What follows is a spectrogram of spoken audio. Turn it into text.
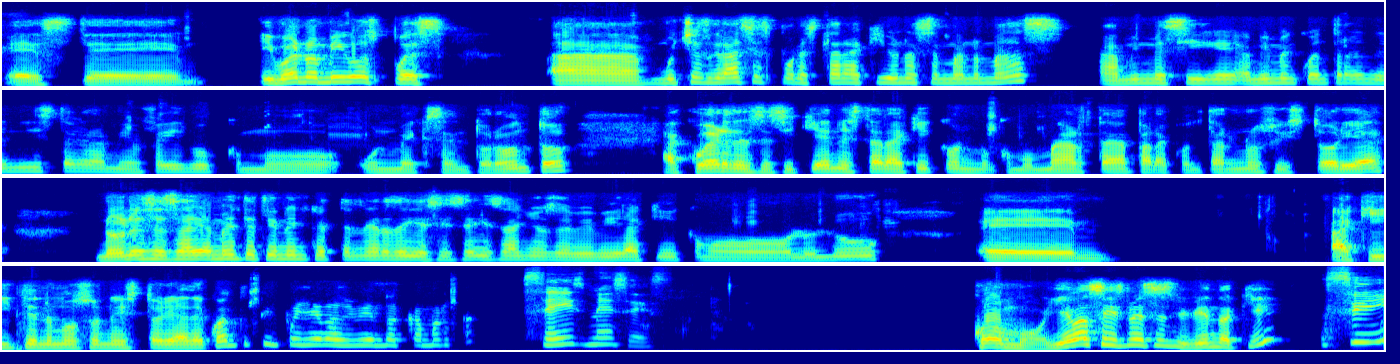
Este, y bueno, amigos, pues uh, muchas gracias por estar aquí una semana más. A mí me sigue, a mí me encuentran en Instagram y en Facebook como un Mexa en Toronto. Acuérdense, si quieren estar aquí con, como Marta para contarnos su historia, no necesariamente tienen que tener de 16 años de vivir aquí como Lulu. Eh, Aquí tenemos una historia de cuánto tiempo llevas viviendo acá, Marta? Seis meses. ¿Cómo? ¿Llevas seis meses viviendo aquí? Sí.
